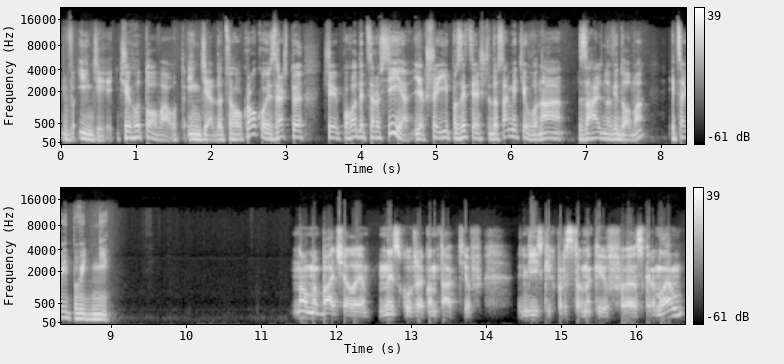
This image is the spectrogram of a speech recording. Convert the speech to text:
в Індії. Чи готова от Індія до цього кроку? І зрештою, чи погодиться Росія, якщо її позиція щодо самітів вона загальновідома? І це відповідь ні. Ну, ми бачили низку вже контактів індійських представників е, з Кремлем.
